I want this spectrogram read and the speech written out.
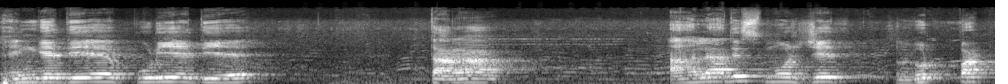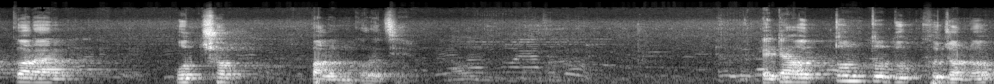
ভেঙ্গে দিয়ে, পুড়িয়ে দিয়ে তারা আহলে হাদিস মসজিদ লুটপাট করার উৎসব পালন করেছে। এটা অত্যন্ত দুঃখজনক।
